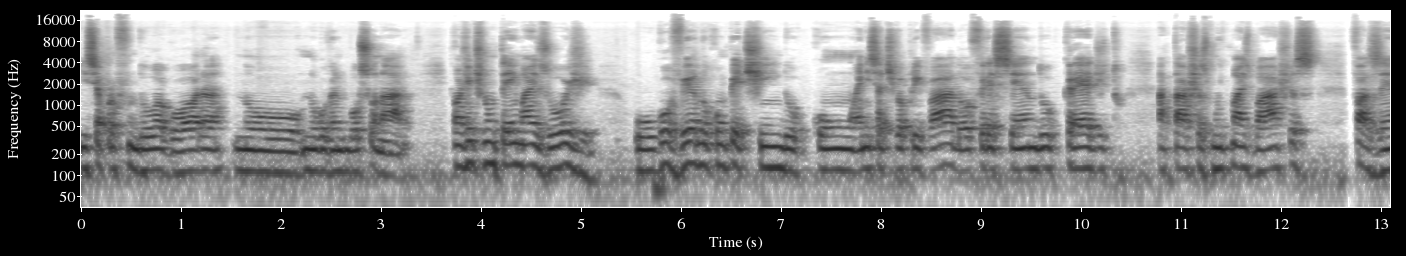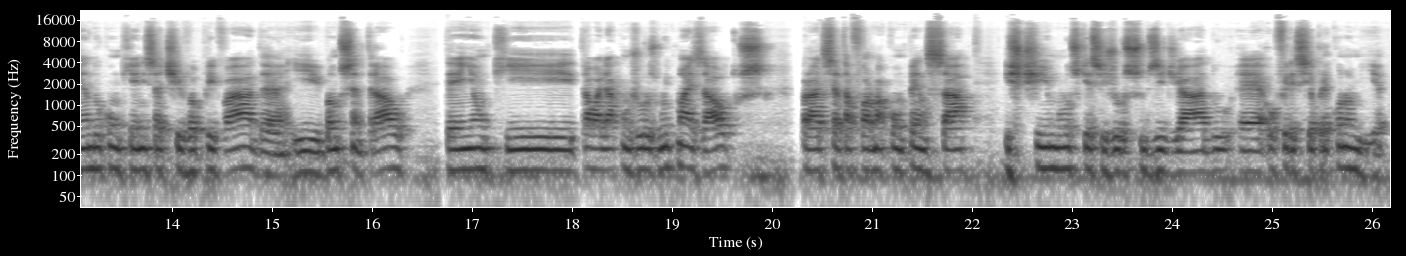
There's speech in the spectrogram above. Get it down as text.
e se aprofundou agora no, no governo Bolsonaro. Então a gente não tem mais hoje o governo competindo com a iniciativa privada, oferecendo crédito a taxas muito mais baixas, fazendo com que a iniciativa privada e Banco Central tenham que trabalhar com juros muito mais altos para, de certa forma, compensar estímulos que esse juro subsidiado é, oferecia para a economia.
